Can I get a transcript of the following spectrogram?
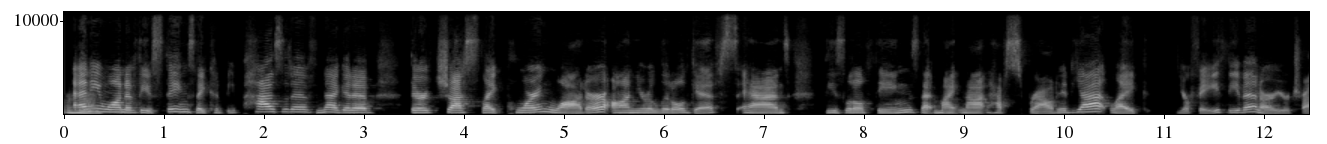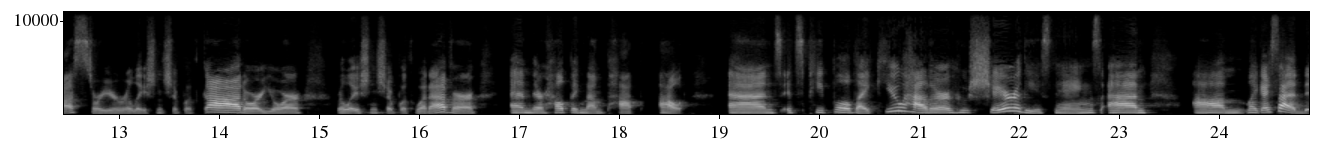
Mhm. any one of these things they could be positive negative they're just like pouring water on your little gifts and these little things that might not have sprouted yet like your faith even or your trust or your relationship with god or your relationship with whatever and they're helping them pop out and it's people like you heather who share these things and um, like i said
